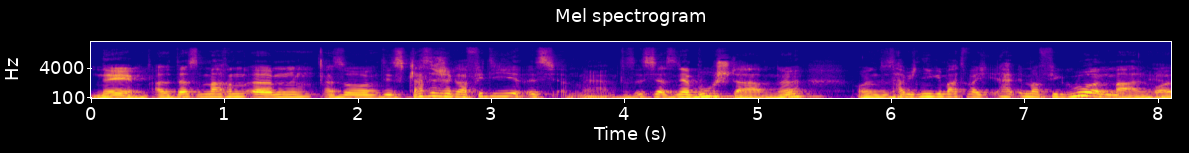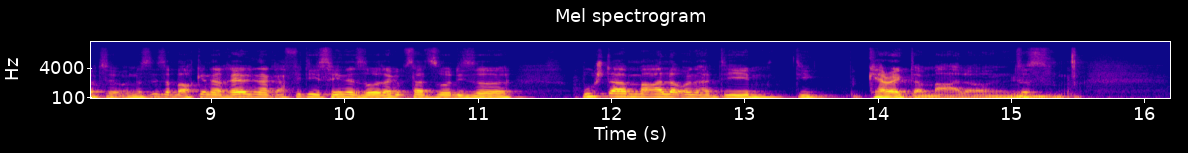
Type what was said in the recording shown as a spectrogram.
Nee, also das machen, ähm, also dieses klassische Graffiti ist, Ja. das ist ja, das sind ja Buchstaben, ne? Und das habe ich nie gemacht, weil ich halt immer Figuren malen wollte. Und das ist aber auch generell in der Graffiti-Szene so, da gibt's halt so diese Buchstabenmaler und halt die, die Charaktermaler. Und das,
